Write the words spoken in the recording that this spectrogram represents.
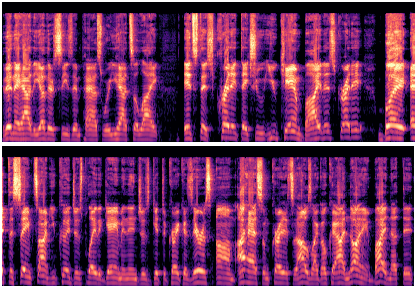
then they have the other season pass where you have to like it's this credit that you you can buy this credit, but at the same time you could just play the game and then just get the credit. Because there's um I had some credits and I was like, okay, I know I didn't buy nothing,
